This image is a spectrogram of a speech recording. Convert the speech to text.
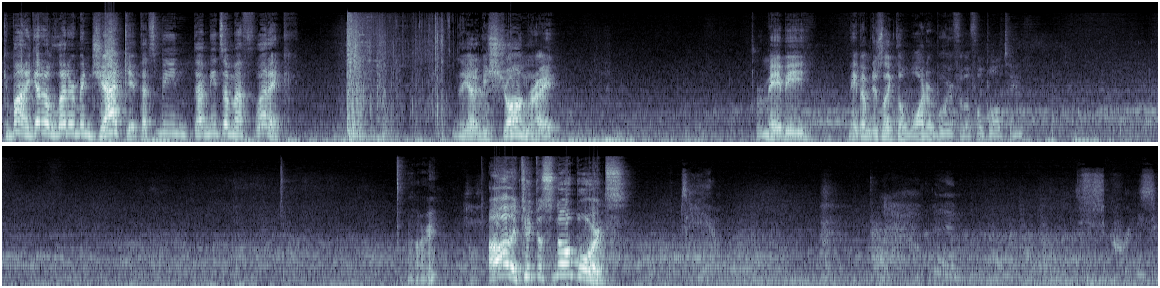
Come on, I got a Letterman jacket. That's mean. That means I'm athletic. They gotta be strong, right? Or maybe, maybe I'm just like the water boy for the football team. All right. Oh, they took the snowboards. Damn. What happened? This is crazy.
